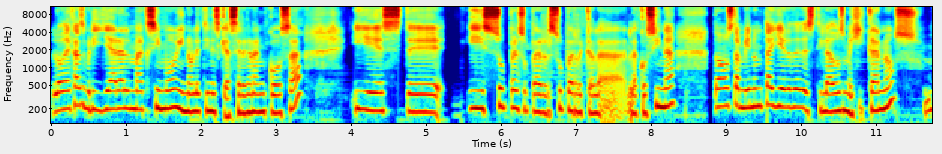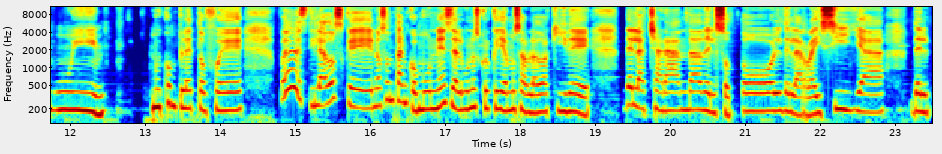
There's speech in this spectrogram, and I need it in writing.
lo dejas brillar al máximo y no le tienes que hacer gran cosa. Y este, y súper, súper, súper rica la, la cocina. Tomamos también un taller de destilados mexicanos, muy muy completo. Fue, fue de destilados que no son tan comunes. De algunos creo que ya hemos hablado aquí de, de la charanda, del sotol, de la raicilla, del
